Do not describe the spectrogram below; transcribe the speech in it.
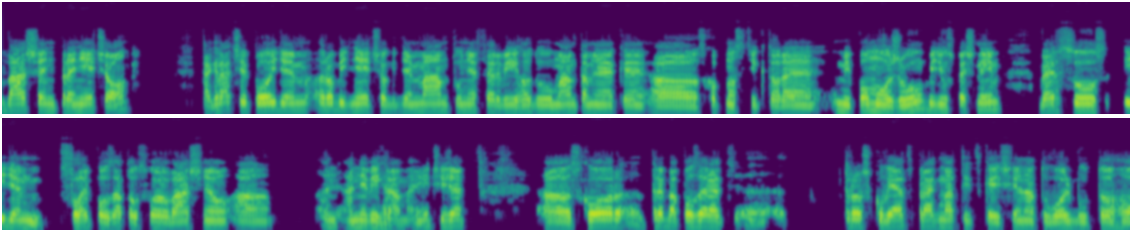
vášeň pre niečo, tak radšej pôjdem robiť niečo, kde mám tú nefér výhodu, mám tam nejaké uh, schopnosti, ktoré mi pomôžu byť úspešným versus idem slepo za tou svojou vášňou a, a, a nevyhrám. Hej. Čiže uh, skôr treba pozerať uh, trošku viac pragmatickejšie na tú voľbu toho,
